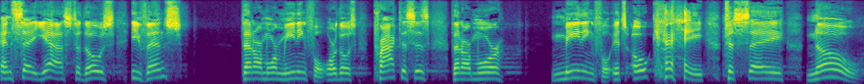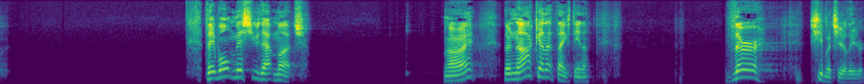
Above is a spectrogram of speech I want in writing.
and say yes to those events that are more meaningful or those practices that are more meaningful. It's okay to say no. They won't miss you that much. All right? They're not going to, thanks, Dina. They're, she's my cheerleader.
